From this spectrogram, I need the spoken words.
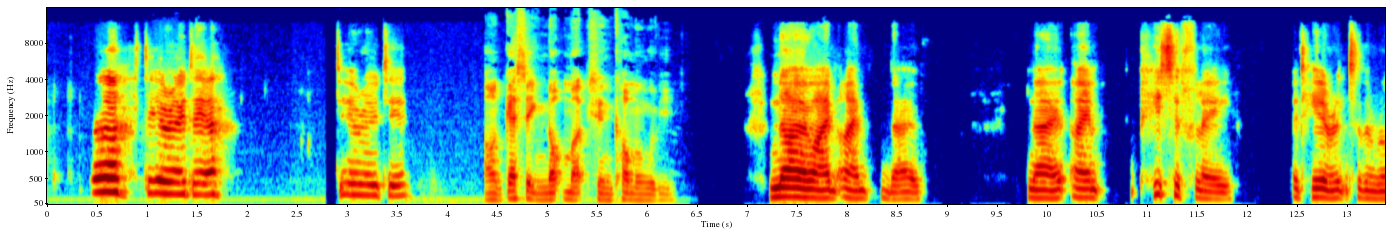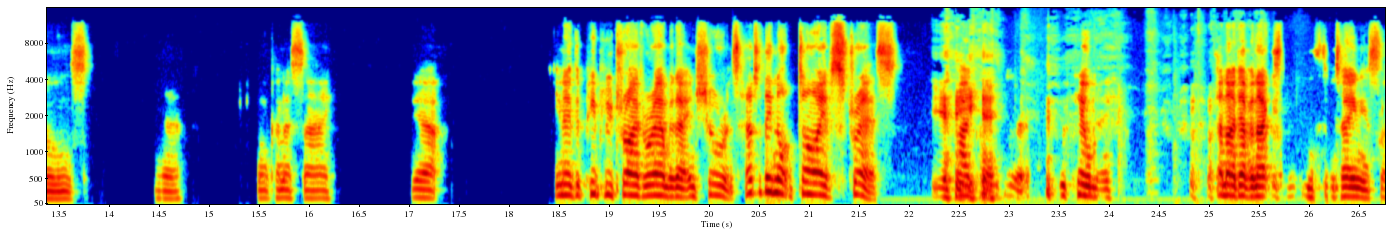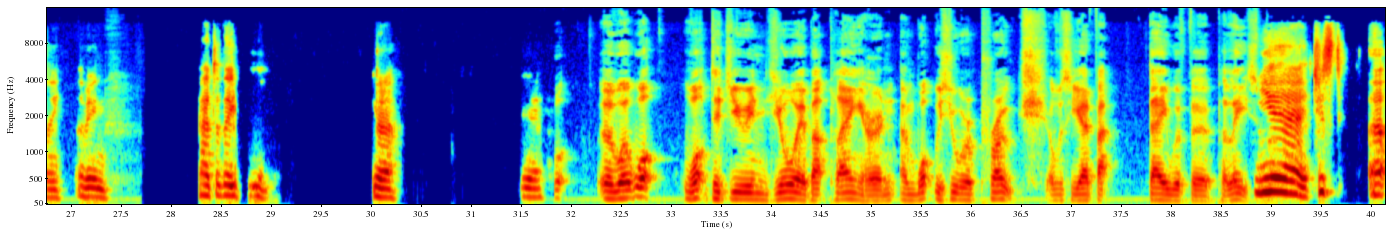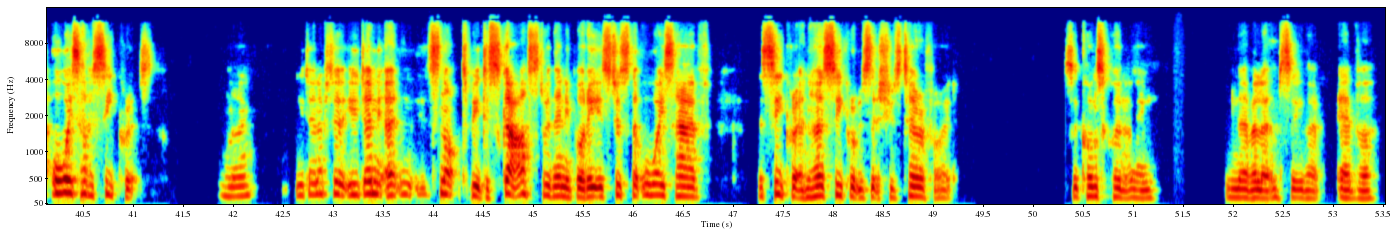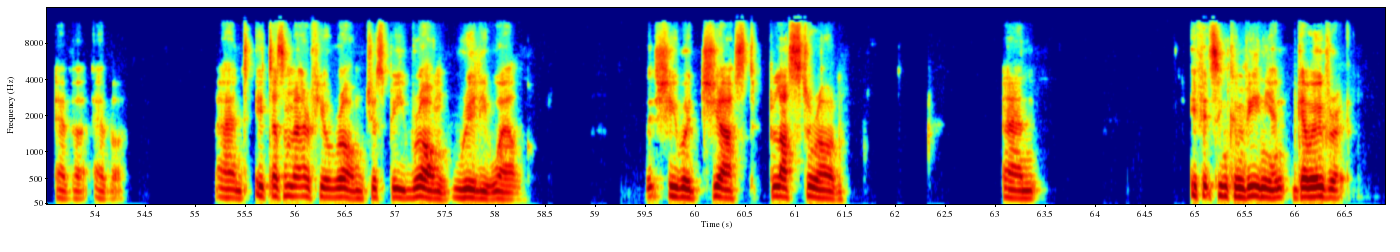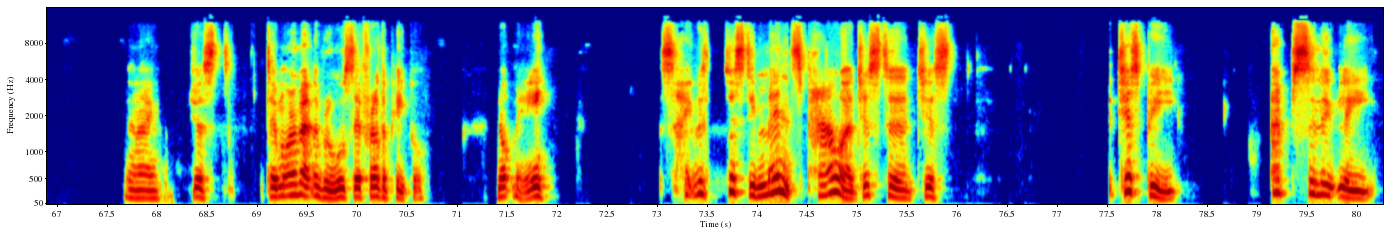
oh dear, oh dear, dear, oh dear. I'm guessing not much in common with you. No, I'm, I'm no, no, I'm pitifully adherent to the rules. Yeah, what can I say? Yeah you know, the people who drive around without insurance, how do they not die of stress? Yeah, I yeah. it. it would kill me. and I'd have an accident instantaneously. I mean, how do they do it? Yeah. Yeah. What, uh, what, what did you enjoy about playing her and, and what was your approach? Obviously, you had that day with the police. Yeah, just uh, always have a secret. You know, you don't have to, you don't, uh, it's not to be discussed with anybody. It's just that always have a secret, and her secret was that she was terrified. So consequently, never let them see that ever, ever, ever. And it doesn't matter if you're wrong, just be wrong really well. That she would just bluster on. And if it's inconvenient, go over it. You know, just don't worry about the rules, they're for other people, not me. So it was just immense power just to just just be absolutely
